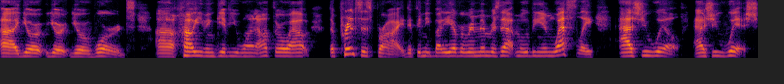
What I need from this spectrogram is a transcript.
uh, your your your words. Uh, I'll even give you one. I'll throw out the Princess Bride. If anybody ever remembers that movie in Westley, as you will, as you wish.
